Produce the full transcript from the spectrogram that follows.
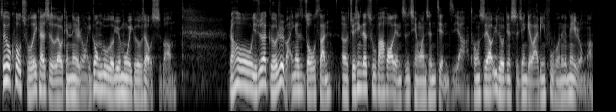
最后扣除了一开始的聊天内容，一共录了约莫一个多小时吧。然后也就在隔日吧，应该是周三，呃，决心在出发花莲之前完成剪辑啊，同时要预留点时间给来宾复活那个内容嘛。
